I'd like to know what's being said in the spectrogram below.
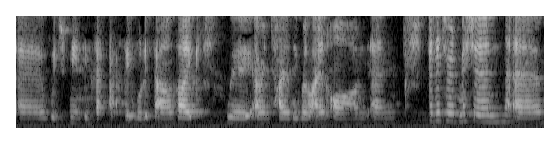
uh, which means exactly what it sounds like. We are entirely reliant on um, visitor admission um,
